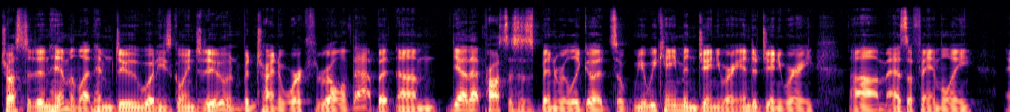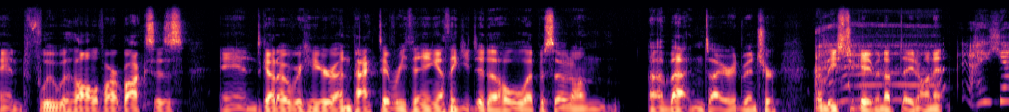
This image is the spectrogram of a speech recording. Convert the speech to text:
trusted in him and let him do what he's going to do and been trying to work through all of that. But um, yeah, that process has been really good. So we, we came in January, end of January, um, as a family and flew with all of our boxes and got over here, unpacked everything. I think you did a whole episode on uh, that entire adventure, or at least you gave an update on it. I, yeah,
